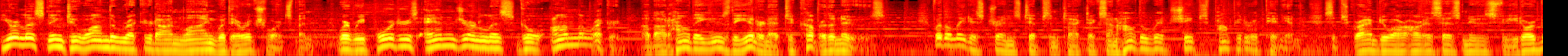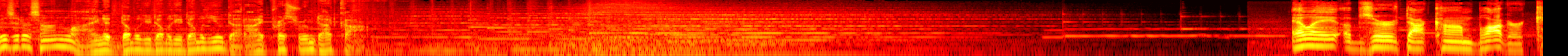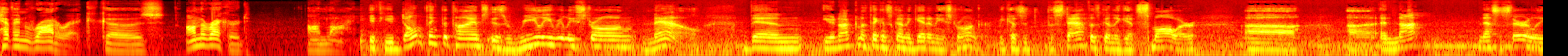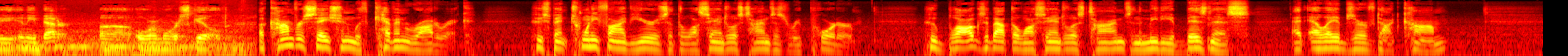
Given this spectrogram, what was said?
You're listening to On the Record Online with Eric Schwartzman, where reporters and journalists go on the record about how they use the internet to cover the news. For the latest trends, tips, and tactics on how the web shapes popular opinion, subscribe to our RSS news feed or visit us online at www.ipressroom.com. LAObserved.com blogger Kevin Roderick goes on the record online. If you don't think the Times is really, really strong now, then you're not going to think it's going to get any stronger because it, the staff is going to get smaller uh, uh, and not necessarily any better uh, or more skilled. A conversation with Kevin Roderick, who spent 25 years at the Los Angeles Times as a reporter, who blogs about the Los Angeles Times and the media business at laobserved.com,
